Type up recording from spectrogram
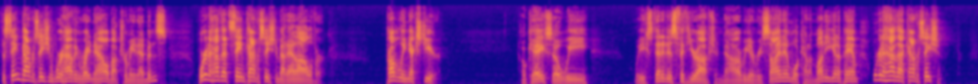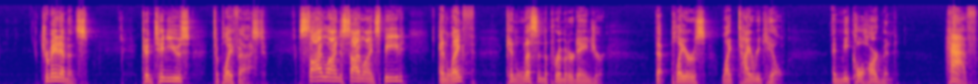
the same conversation we're having right now about Tremaine Edmunds, we're going to have that same conversation about Ed Oliver probably next year. Okay, so we we extended his fifth year option. Now, are we going to resign him? What kind of money are you going to pay him? We're going to have that conversation. Tremaine Edmunds continues to play fast. Sideline to sideline speed and length can lessen the perimeter danger that players like Tyreek Hill and Mecole Hardman have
